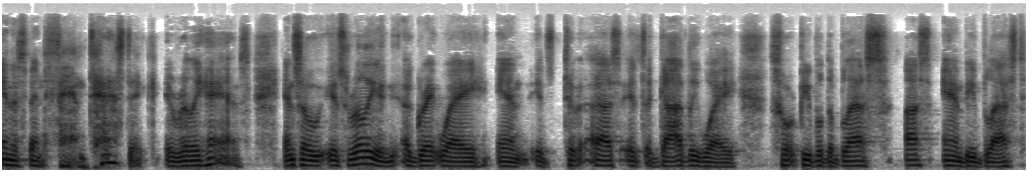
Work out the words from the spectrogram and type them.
And it's been fantastic. It really has. And so it's really a, a great way. And it's to us, it's a godly way for people to bless us and be blessed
